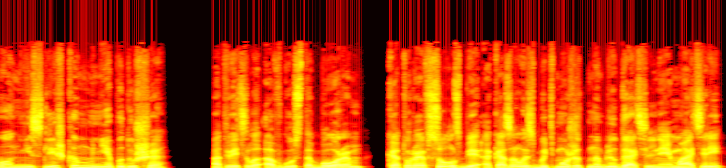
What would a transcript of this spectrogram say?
«Он не слишком мне по душе», — ответила Августа Бором, которая в Солсби оказалась, быть может, наблюдательнее матери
